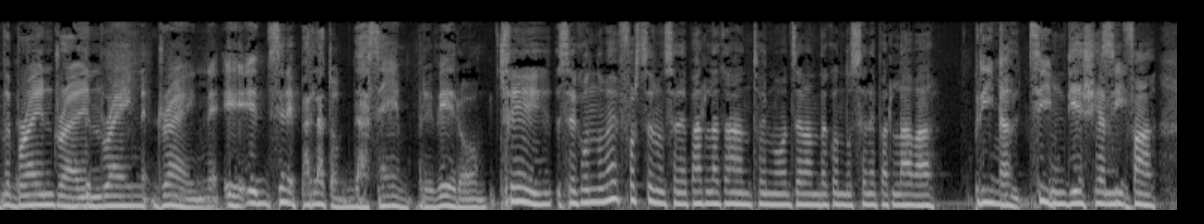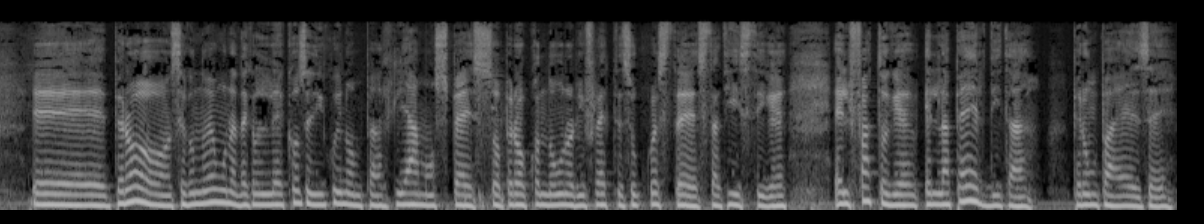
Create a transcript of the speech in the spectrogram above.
The brain drain. the brain drain, e, e se ne è parlato da sempre, vero? Sì, secondo me forse non se ne parla tanto in Nuova Zelanda quando se ne parlava Prima, sì, un dieci anni sì. fa. Eh, però secondo me una delle cose di cui non parliamo spesso, però quando uno riflette su queste statistiche, è il fatto che è la perdita per un paese.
